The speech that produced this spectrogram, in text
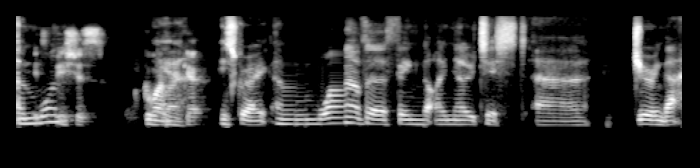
and it's one, vicious. Go on, yeah, Mark. It's great. And one other thing that I noticed uh, during that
